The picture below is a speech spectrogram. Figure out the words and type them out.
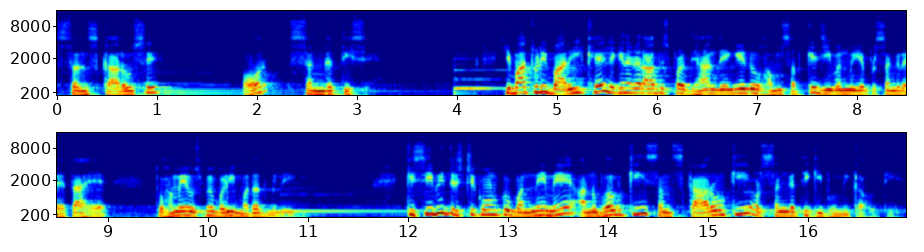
संस्कारों से और संगति से। ये बात थोड़ी बारीक है, लेकिन अगर आप इस पर ध्यान देंगे तो हम सबके जीवन में ये प्रसंग रहता है तो हमें उसमें बड़ी मदद मिलेगी। किसी भी दृष्टिकोण को बनने में अनुभव की, संस्कारों की और संगति की भूमिका होती है।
